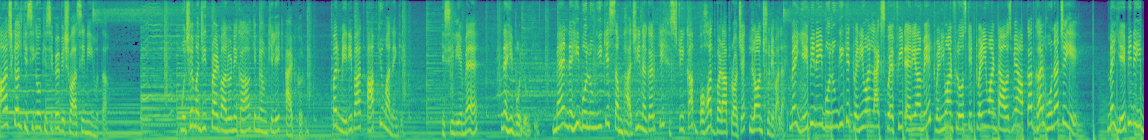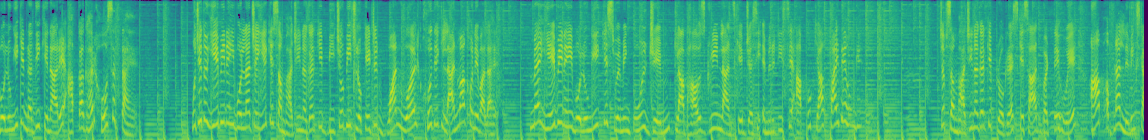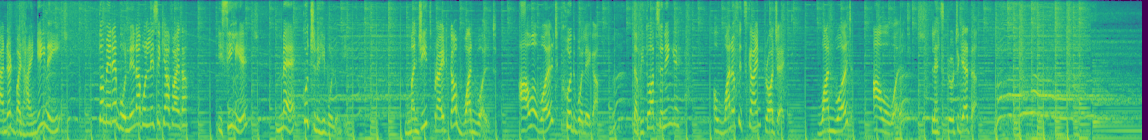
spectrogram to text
आजकल किसी को किसी पे विश्वास ही नहीं होता। मुझे मंजीत प्राइड वालों ने कहा कि मैं उनके लिए एक ऐड करूँ, पर मेरी बात आप क्यों मानेंगे? इसीलिए मैं नहीं बोलूँगी। मैं नहीं बोलूँगी कि संभाजी नगर की हिस्ट्री का बहुत बड़ा प्रोजेक्ट लॉन्च होने वाला है। मैं ये भी नहीं बोलूँगी कि 21 लाख स्क्वायर फीट एरिया में 21 फ्लोर्स के 21 टावर्स में आपका घर होना चाहिए। मैं ये भी नहीं बोलूँगी कि नदी किनारे आपका घर हो सकता है। मुझे तो ये भी नहीं बोलना चाहिए कि संभाजी नगर के बीचों बीच लोकेटेड वन वर्ल्ड खुद एक लैंडमार्क होने वाला है। मैं ये भी नहीं बोलूँगी कि swimming pool gym club house green landscape जैसी इम्यूनिटीज से आपको क्या फ़ायदे होंगे। जब संभाजी नगर के प्रोग्रेस के साथ बढ़ते हुए आप अपना लिविंग स्टैंडर्ड बढ़ाएँगे ही नहीं तो मेरे बोलने ना बोलने से क्या फ़ायदा? इसीलिए मैं कुछ नहीं बोलूँगी। मंजीत प्राइड का वन वर्ल्ड आवर वर्ल्ड खुद बोलेगा तभी तो आप सुनेंगे one of its kind project one world our world let's grow together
